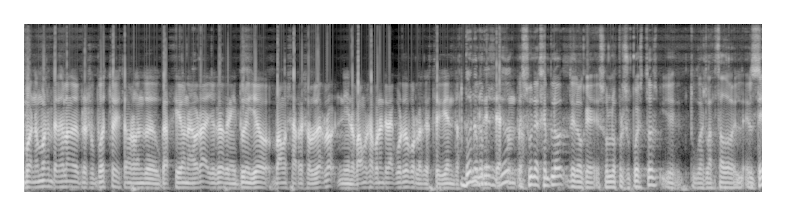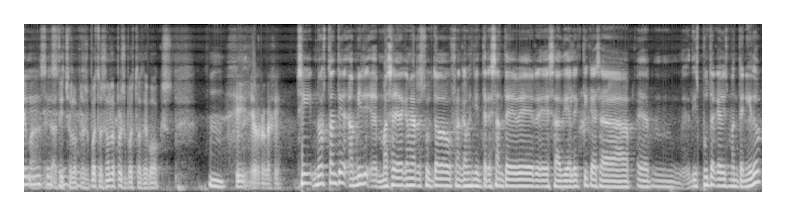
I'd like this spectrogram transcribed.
Bueno, hemos empezado hablando de presupuestos y estamos hablando de educación ahora. Yo creo que ni tú ni yo vamos a resolverlo, ni nos vamos a poner de acuerdo por lo que estoy viendo. Bueno, en pero este yo-. Es un ejemplo de lo que son los presupuestos, y eh, tú has lanzado el, el Sí, tema, sí, has sí, dicho los presupuestos son los presupuestos de Vox. Sí, yo creo que sí. Sí, no obstante, a mí, eh, más allá de que me ha resultado francamente interesante ver esa dialéctica, esa eh, disputa que habéis mantenido,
